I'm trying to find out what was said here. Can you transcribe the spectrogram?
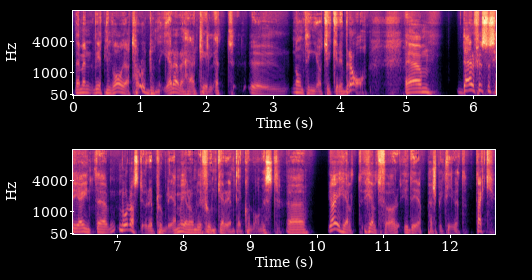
nej men vet ni vad jag tar och donerar det här till ett, eh, någonting jag tycker är bra. Um, därför så ser jag inte några större problem med om det funkar rent ekonomiskt. Uh, jag är helt, helt för i det perspektivet. Tack.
